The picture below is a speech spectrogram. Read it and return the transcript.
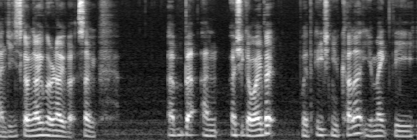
And you're just going over and over. So, uh, but and as you go over it, with each new colour, you make the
